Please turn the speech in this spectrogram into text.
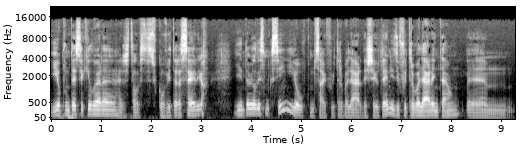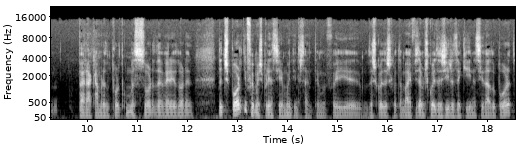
E eu perguntei se aquilo era, se o convite era sério. E então ele disse-me que sim, e eu comecei, fui trabalhar, deixei o ténis e fui trabalhar então um, para a Câmara do Porto como assessor da vereadora de desporto e foi uma experiência muito interessante. Foi uh, das coisas que eu também fizemos coisas giras aqui na cidade do Porto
